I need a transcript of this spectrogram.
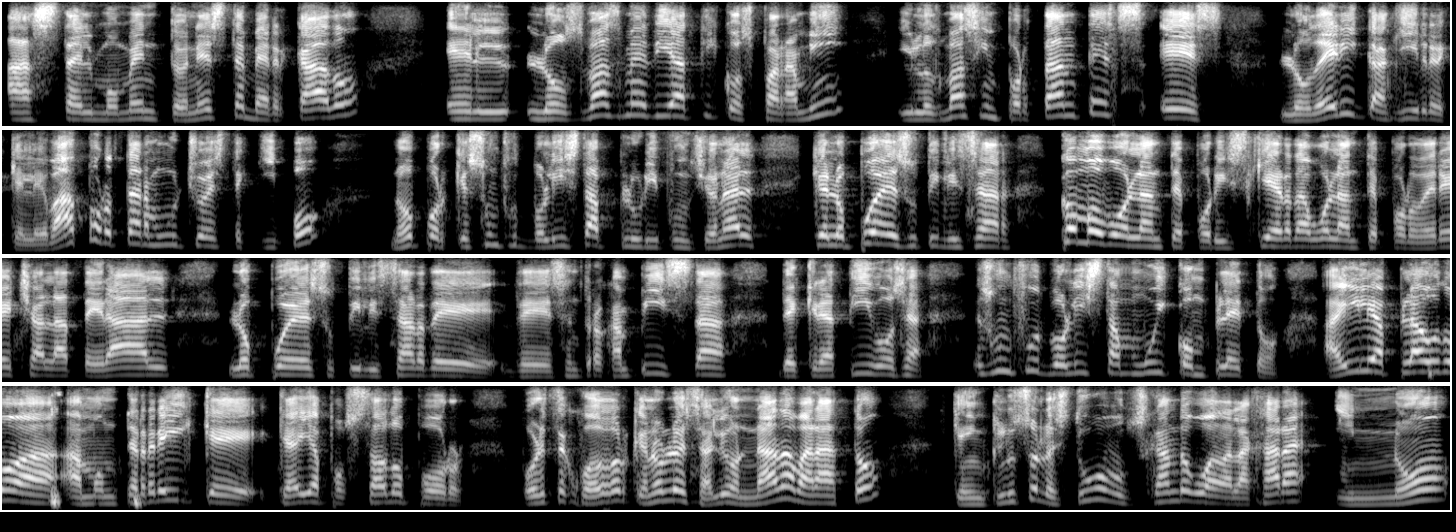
hasta el momento en este mercado, el, los más mediáticos para mí y los más importantes es lo de Eric Aguirre, que le va a aportar mucho a este equipo, ¿no? Porque es un futbolista plurifuncional que lo puedes utilizar como volante por izquierda, volante por derecha, lateral, lo puedes utilizar de, de centrocampista, de creativo, o sea, es un futbolista muy completo. Ahí le aplaudo a, Monterrey que, que, haya apostado por, por este jugador que no le salió nada barato, que incluso lo estuvo buscando Guadalajara y no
